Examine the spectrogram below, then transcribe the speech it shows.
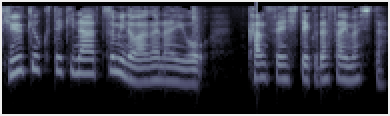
究極的な罪の贖いを完成してくださいました。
